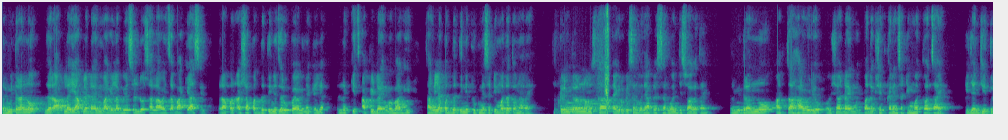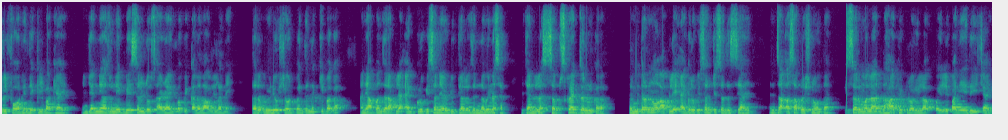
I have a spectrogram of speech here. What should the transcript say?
तर मित्रांनो जर आपलाही आपल्या डाळिंब बागेला बेसल डोस हा लावायचा बाकी असेल तर आपण अशा पद्धतीने जर उपाययोजना केल्या तर नक्कीच आपली डाळिंब बाग ही चांगल्या पद्धतीने फुटण्यासाठी मदत होणार आहे. शेतकरी मित्रांनो नमस्कार. ॲग्रोकेशनमध्ये आपल्या सर्वांचे स्वागत आहे. तर मित्रांनो आजचा हा व्हिडिओ अशा डाळिंब उत्पादक शेतकऱ्यांसाठी महत्त्वाचा आहे की ज्यांची इतर फवारणी देखील बाकी आहे ज्यांनी अजूनही बेसल डोस हा डाळिंब पिकाला लावलेला नाही. तर व्हिडिओ शेवटपर्यंत नक्की बघा. आणि आपण जर आपल्या ॲग्रो किसान या युट्यूब चॅनल जर नवीन असाल तर चॅनलला सबस्क्राईब जरूर करा. तर मित्रांनो आपले ॲग्रो किसानचे सदस्य आहेत. त्यांचा असा प्रश्न होता की सर मला दहा फेब्रुवारीला पहिले पाणी द्यायचे आहे.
